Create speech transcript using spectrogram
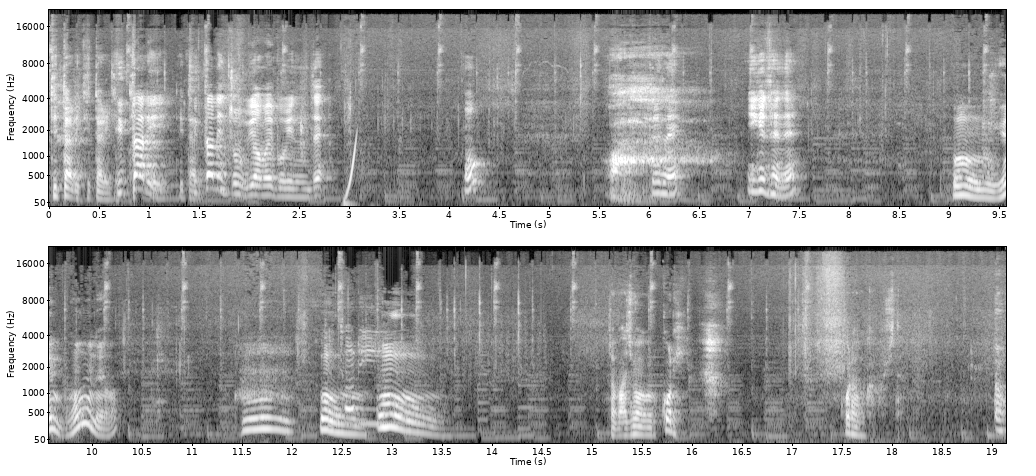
뒷다리 뒷다리. 뒷다리. 뒷다리. 뒷다리 좀 위험해 보이는데. 어? 와. 되네? 이게 되네? 어머 어머 얘는 애야? 음, 어머 뒷다리. 어머 어머 자 마지막으로 꼬리. 꼬리 한번 가봅시다. 어.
